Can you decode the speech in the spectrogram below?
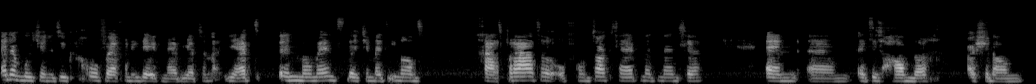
En daar moet je natuurlijk grofweg een idee van hebben. Je hebt een, je hebt een moment dat je met iemand gaat praten of contact hebt met mensen. En um, het is handig als je dan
